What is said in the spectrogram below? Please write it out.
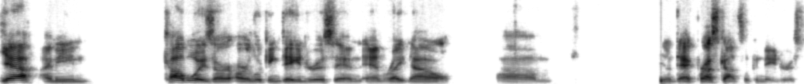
yeah, I mean, Cowboys are, are looking dangerous, and and right now, um, you know, Dak Prescott's looking dangerous.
